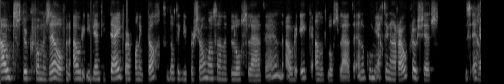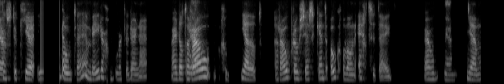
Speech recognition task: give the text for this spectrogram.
oud stuk van mezelf, een oude identiteit waarvan ik dacht dat ik die persoon was aan het loslaten, hè? een oude ik aan het loslaten. En dan kom je echt in een rouwproces. Dus echt een stukje dood hè? en wedergeboorte daarna. Maar dat, rouw, ja, dat rouwproces kent ook gewoon echt zijn tijd. Daar ja. ja,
